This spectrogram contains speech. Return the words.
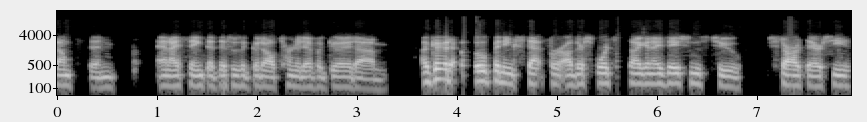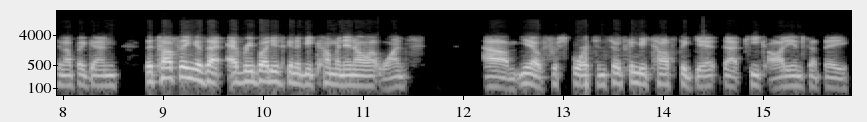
something. And I think that this was a good alternative, a good um, a good opening step for other sports organizations to start their season up again. The tough thing is that everybody's going to be coming in all at once, um, you know, for sports, and so it's going to be tough to get that peak audience that they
